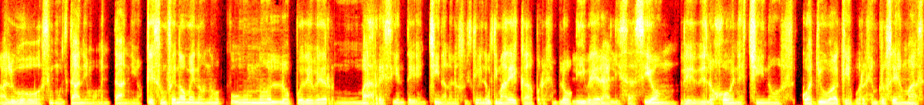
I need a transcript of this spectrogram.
algo simultáneo, momentáneo, que es un fenómeno, ¿no? Uno lo puede ver más reciente en China, ¿no? En, los últimos, en la última década, por ejemplo, liberalización de, de, los jóvenes chinos coadyuva que, por ejemplo, sean más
